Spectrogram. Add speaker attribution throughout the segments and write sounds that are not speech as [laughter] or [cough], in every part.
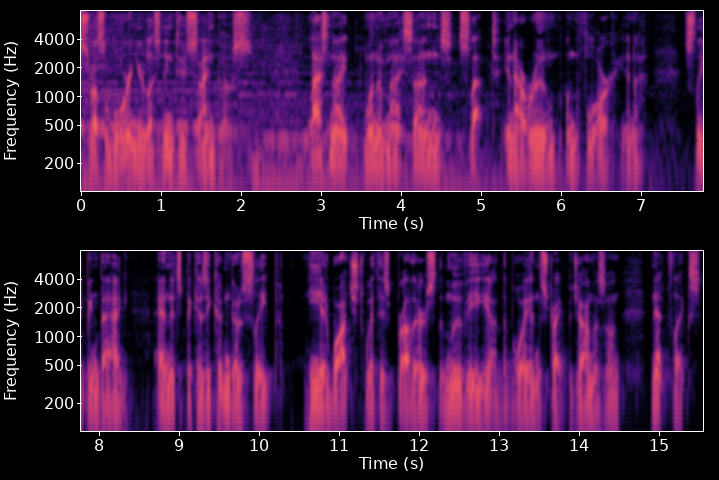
Speaker 1: Is Russell Moore, and you're listening to Signposts. Last night, one of my sons slept in our room on the floor in a sleeping bag, and it's because he couldn't go to sleep. He had watched with his brothers the movie uh, The Boy in the Striped Pajamas on Netflix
